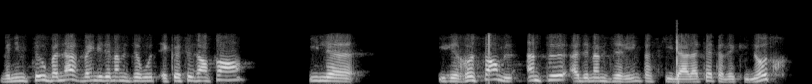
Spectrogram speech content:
et que ses enfants, ils, ils ressemblent un peu à des mamzerim parce qu'il a la tête avec une autre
